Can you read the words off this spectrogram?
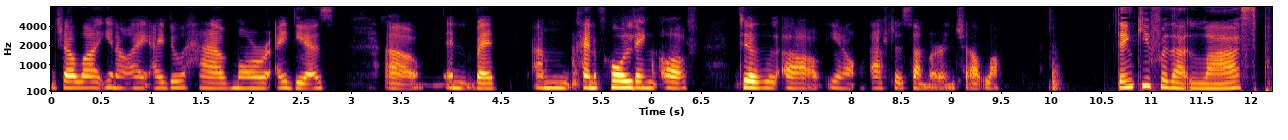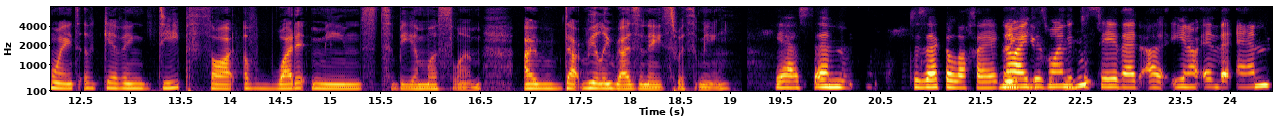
Inshallah you know i i do have more ideas uh, and but i'm kind of holding off till uh, you know after summer inshallah Thank you for that last point of giving deep thought of what it means to be a Muslim. I that really resonates with me. Yes, and Jazakallah khair. No, I just wanted mm-hmm. to say that uh, you know, in the end,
